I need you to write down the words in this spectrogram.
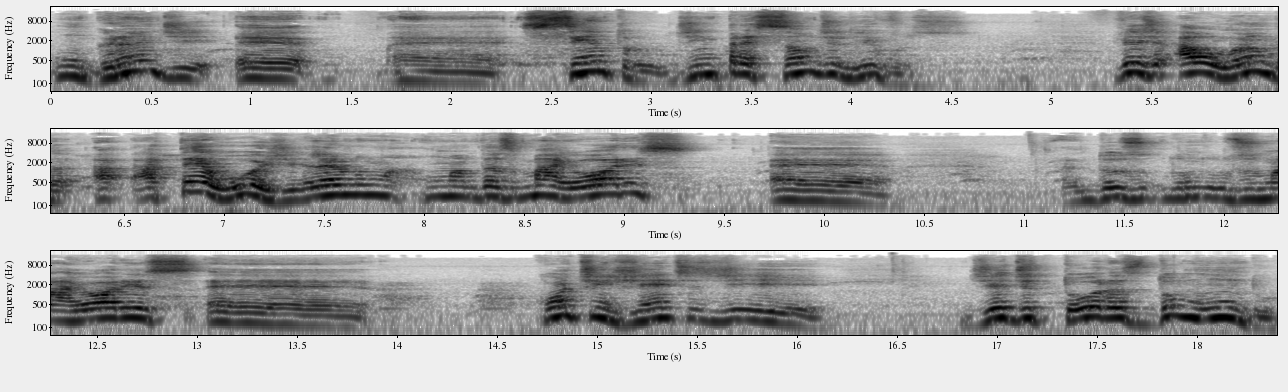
um grande é, é, centro de impressão de livros. Veja, a Holanda, a, até hoje, ela é uma, uma das maiores. É, dos, dos maiores é, contingentes de, de editoras do mundo.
